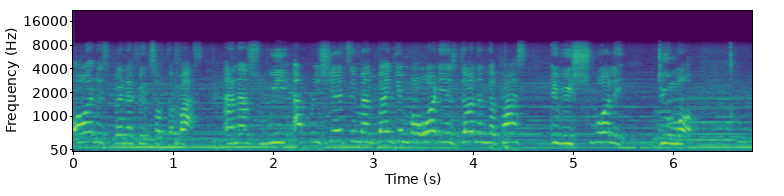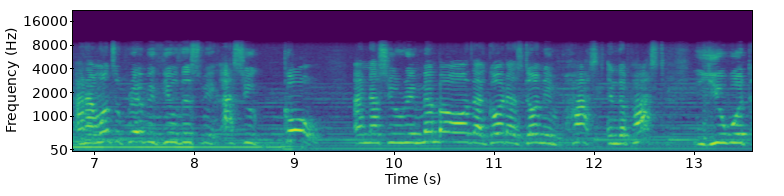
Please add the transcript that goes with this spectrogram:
all His benefits of the past. And as we appreciate Him and thank Him for what He has done in the past, He will surely do more. And I want to pray with you this week as you go and as you remember all that God has done in past in the past, you would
